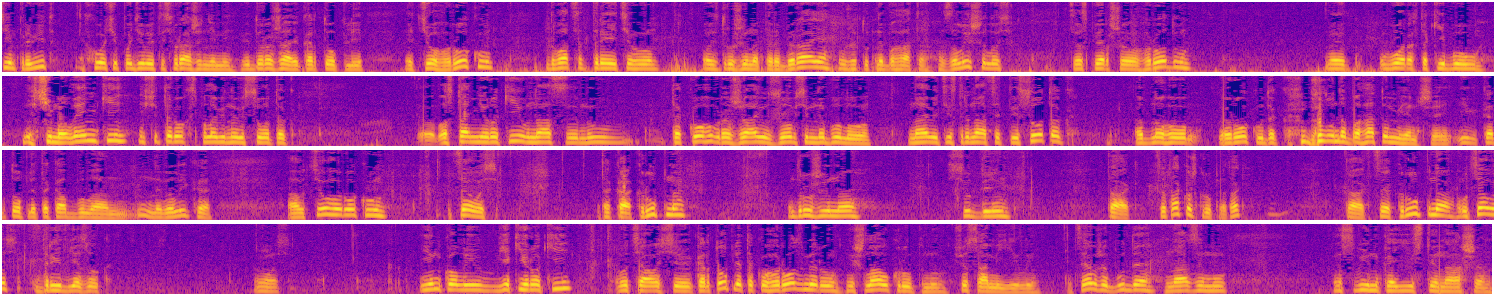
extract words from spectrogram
Усім привіт! Хочу поділитись враженнями від урожаю картоплі цього року, 23-го. Ось дружина перебирає, вже тут небагато залишилось. Це з першого городу. Е, Ворог такий був чималенький, з 4,5 соток. Е, Останні роки у нас е, ну, такого врожаю зовсім не було. Навіть із 13 соток одного року так було набагато менше. І картопля така була невелика. А в цього року це ось така крупна дружина сюди. Так, це також крупна, так? Так, це крупна. Оце ось дріб'язок. Ось. Інколи в які роки оця ось картопля такого розміру йшла у крупну, що самі їли. Це вже буде на зиму свинка їсти наша.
